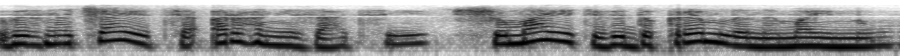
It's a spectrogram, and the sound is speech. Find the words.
визначаються організації, що мають відокремлене майно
